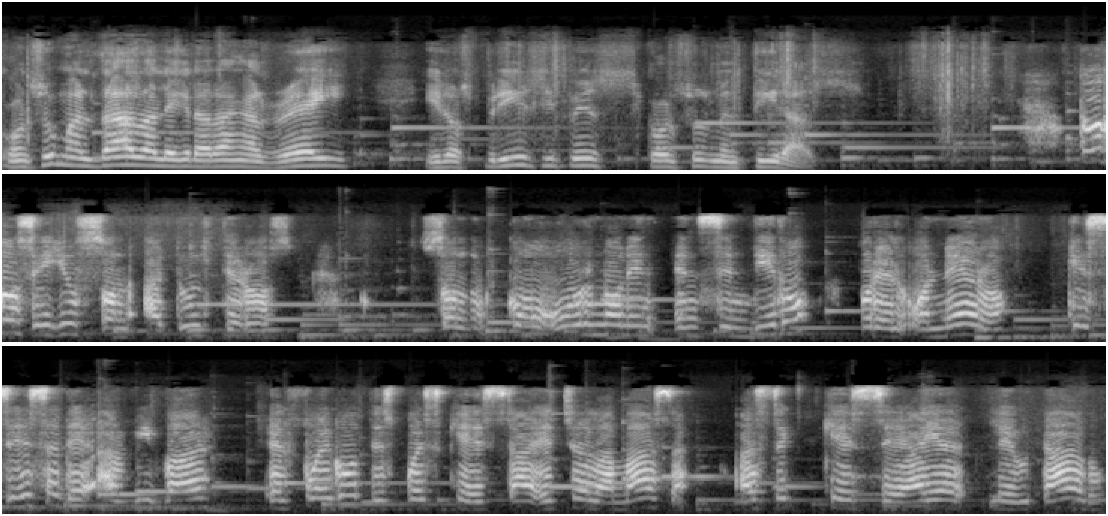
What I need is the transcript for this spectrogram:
Con su maldad alegrarán al rey y los príncipes con sus mentiras. Todos ellos son adúlteros, son como horno encendido por el honero que cesa de avivar el fuego después que está hecha la masa hasta que se haya leudado.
